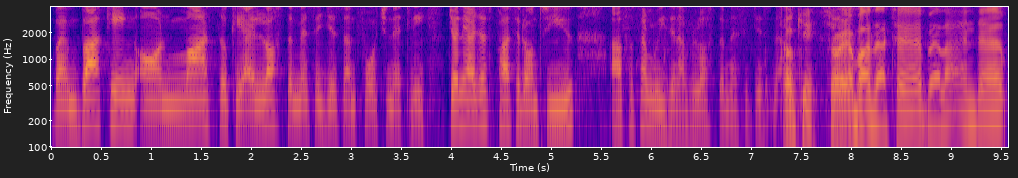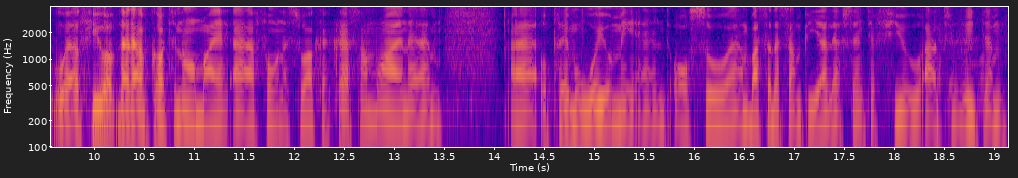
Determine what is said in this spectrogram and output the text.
by embarking on mass. Okay, I lost the messages, unfortunately. Johnny, I'll just pass it on to you. Uh, for some reason, I've lost the messages now. Okay, sorry about that, uh, Bella. And uh, well, a few of that I've gotten on my uh, phone as well. Kakra Samoa and um, uh, Opemu Woyomi and also Ambassador Sampia have sent a few. I'll read them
